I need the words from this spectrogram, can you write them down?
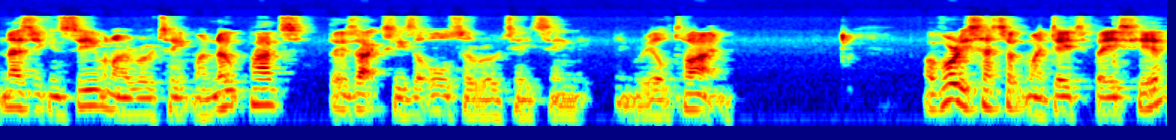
And as you can see, when I rotate my notepad, those axes are also rotating in real time. I've already set up my database here,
